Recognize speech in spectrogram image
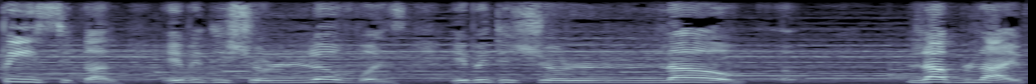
physical, if it is your loved ones, if it is your love, love life,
